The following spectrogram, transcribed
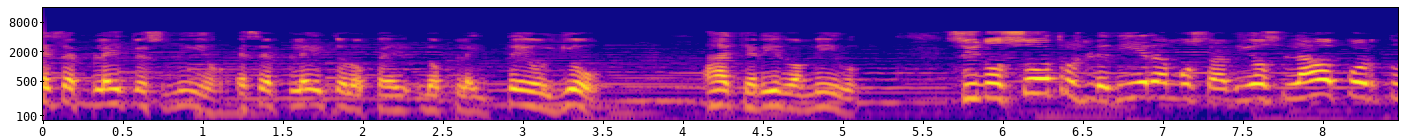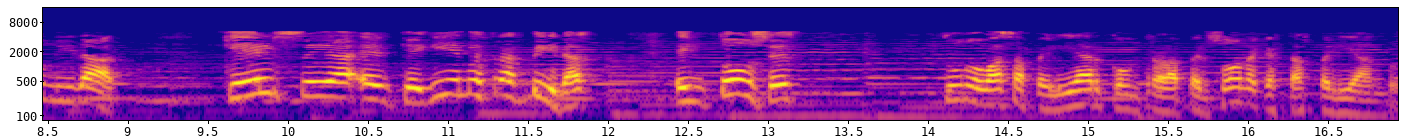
ese pleito es mío, ese pleito lo, pleiteo yo. Ah, querido amigo, si nosotros le diéramos a Dios la oportunidad que Él sea el que guíe nuestras vidas, entonces tú no vas a pelear contra la persona que estás peleando.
